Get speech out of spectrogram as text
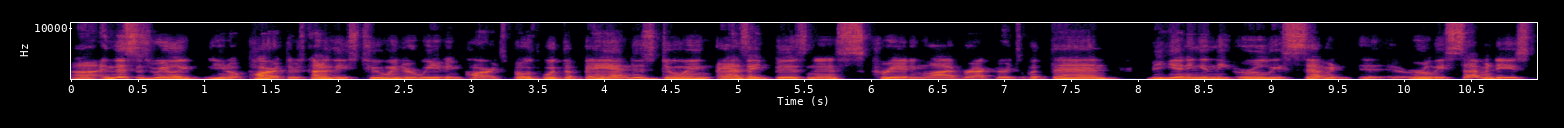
uh, and this is really, you know, part. There's kind of these two interweaving parts, both what the band is doing as a business, creating live records, but then beginning in the early seven, uh, early seventies,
